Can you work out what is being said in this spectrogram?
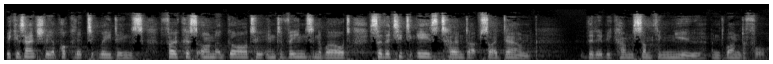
Because actually, apocalyptic readings focus on a God who intervenes in the world so that it is turned upside down, that it becomes something new and wonderful.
